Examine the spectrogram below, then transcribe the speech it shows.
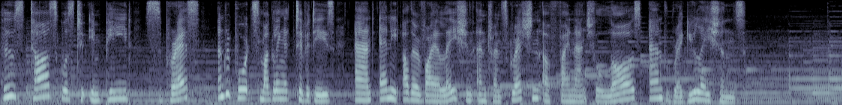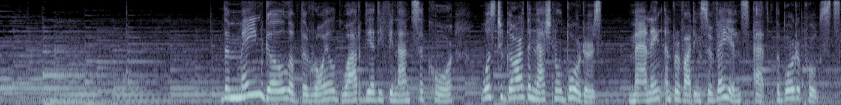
whose task was to impede, suppress, and report smuggling activities and any other violation and transgression of financial laws and regulations. The main goal of the Royal Guardia di Finanza Corps was to guard the national borders, manning and providing surveillance at the border posts.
